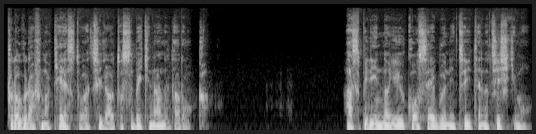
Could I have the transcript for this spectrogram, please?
プログラフのケースとは違うとすべきなのだろうか。アスピリンの有効成分についての知識も、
